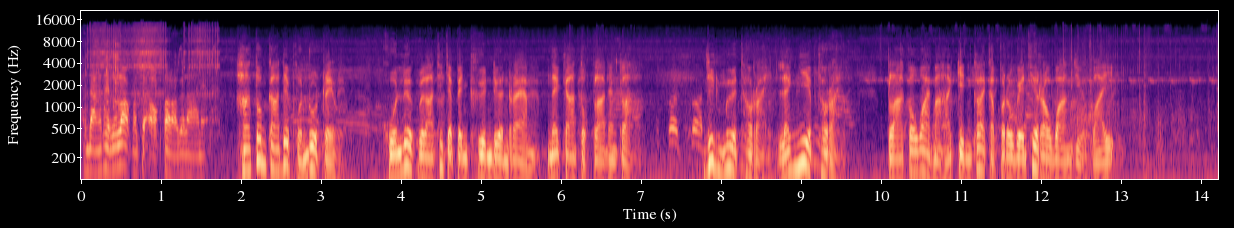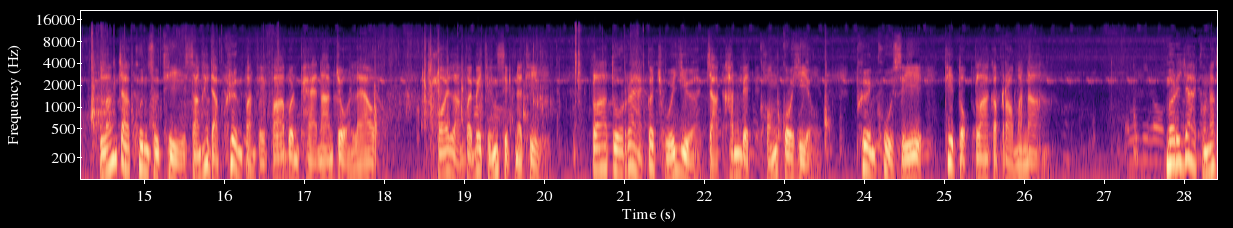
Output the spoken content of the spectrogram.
พอดังเสร็จแล้วลอกมันจะออกตลอดเวลาเนี่ย หากต้องการได้ผลรวดเร็ว ควรเลือกเวลาที่จะเป็นคืนเดือนแรมในการตกปลาดังกล่าว ยิ่งมืดเท่าไหร่และเงียบเท่าไหร่ ปลาก็ว่ายมาหากินใกล้กับบริเวณที่เราวางเหยื่อไว้ หลังจากคุณสุธีสั่งให้ดับเครื่องปั่นไฟฟ้าบนแพน้ำโจรแล้วคล้อยหลังไปไม่ถึง 10 นาที ปลาตัวแรกก็ฉวยเหยื่อจากคันเบ็ดของโกเหี่ยว เพื่อนคู่ซีที่ตกปลากับเรามานานมารยาทของนัก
